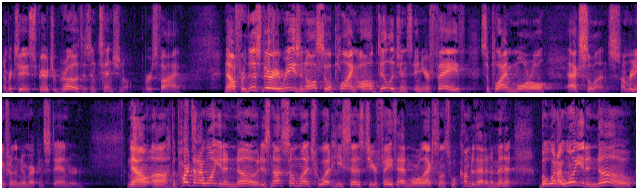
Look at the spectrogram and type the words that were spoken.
Number two, spiritual growth is intentional. Verse 5. Now, for this very reason, also applying all diligence in your faith, supply moral excellence. I'm reading from the New American Standard. Now, uh, the part that I want you to note is not so much what he says to your faith add moral excellence. We'll come to that in a minute. But what I want you to know,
